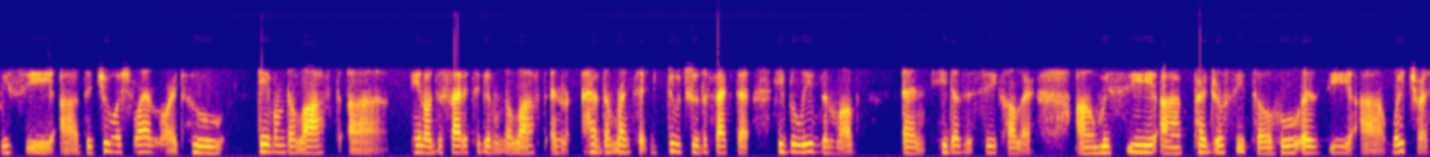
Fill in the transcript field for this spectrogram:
We see uh, the Jewish landlord who gave him the loft, uh, you know, decided to give him the loft and have them rent it due to the fact that he believes in love and he doesn't see color. Uh, we see uh, Pedrocito, who is the uh, waitress,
